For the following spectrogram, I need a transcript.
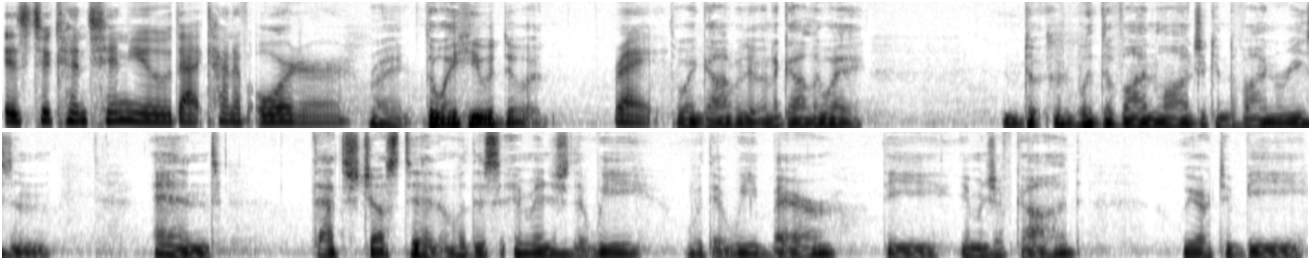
is to continue that kind of order, Right. The way he would do it. right? the way God would do it in a godly way, D- with divine logic and divine reason, and that's just it. With this image that we that we bear, the image of God, we are to be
